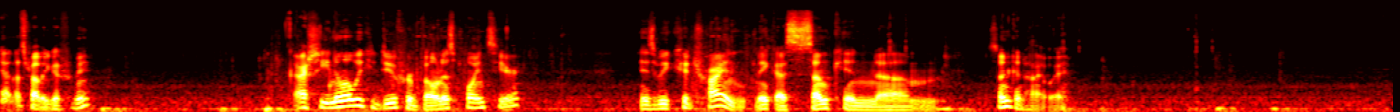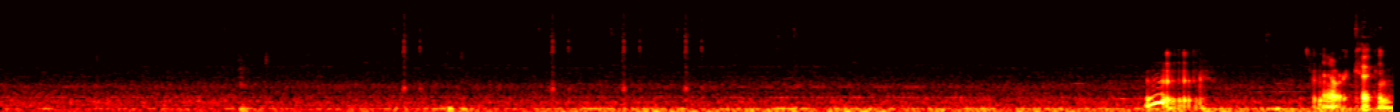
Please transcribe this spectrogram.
Yeah, that's probably good for me. Actually, you know what we could do for bonus points here? Is we could try and make a sunken, um, sunken highway. Hmm. Now we're cooking.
